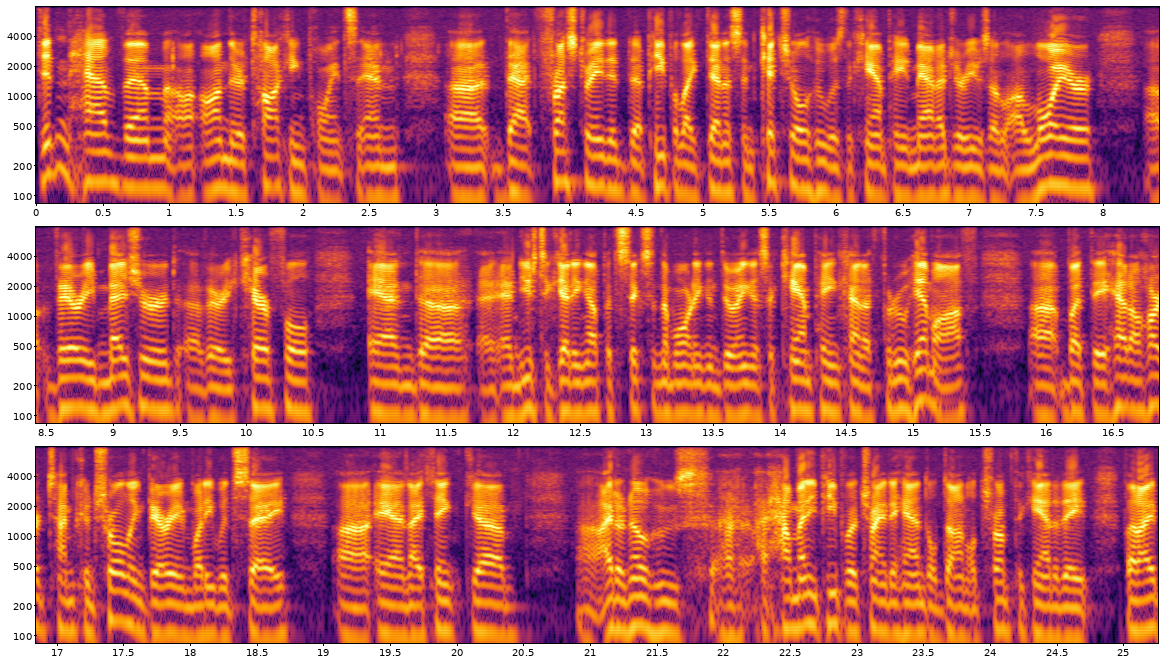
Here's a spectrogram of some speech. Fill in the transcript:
didn't have them uh, on their talking points, and uh, that frustrated uh, people like Denison Kitchel, who was the campaign manager. He was a, a lawyer, uh, very measured, uh, very careful, and uh, and used to getting up at six in the morning and doing this. A campaign kind of threw him off, but they had a hard time controlling Barry and what he would say, and I think. Um, uh, I don't know who's, uh, how many people are trying to handle Donald Trump, the candidate, but I,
